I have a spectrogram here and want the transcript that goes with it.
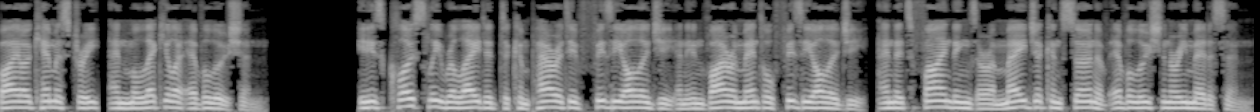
biochemistry, and molecular evolution. It is closely related to comparative physiology and environmental physiology, and its findings are a major concern of evolutionary medicine.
